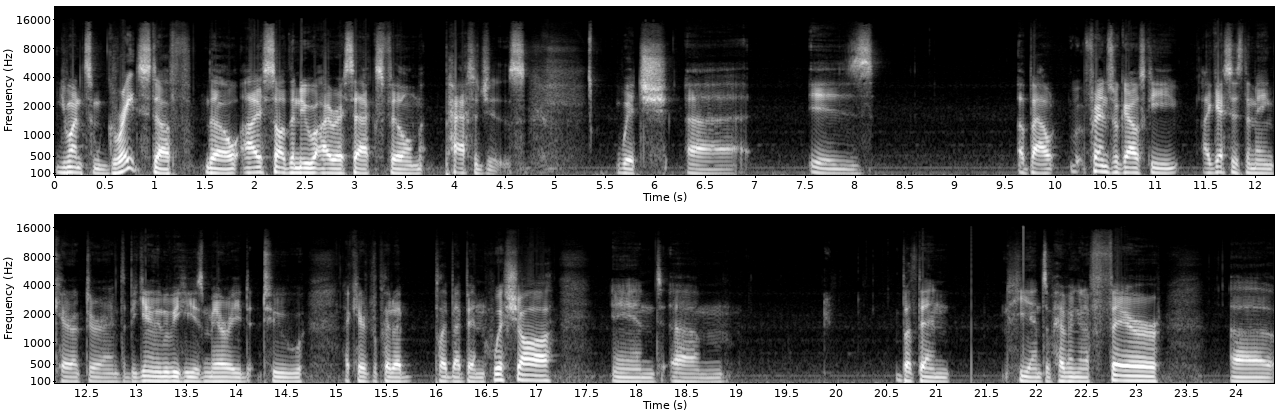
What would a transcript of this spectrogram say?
You want some great stuff though? I saw the new Ira Sachs film Passages, which uh, is about Franz Rogowski. I guess is the main character, and at the beginning of the movie, he is married to a character played by played by Ben Whishaw, and um, but then he ends up having an affair uh,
